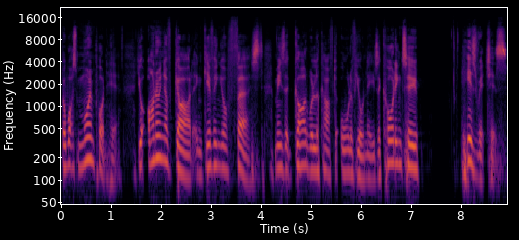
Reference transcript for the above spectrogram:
But what's more important here, your honoring of God and giving your first means that God will look after all of your needs according to his riches.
